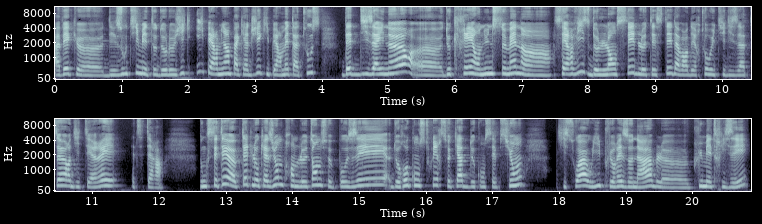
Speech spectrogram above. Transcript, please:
avec des outils méthodologiques hyper bien packagés qui permettent à tous d'être designer, de créer en une semaine un service, de le lancer, de le tester, d'avoir des retours utilisateurs, d'itérer, etc. Donc c'était euh, peut-être l'occasion de prendre le temps de se poser, de reconstruire ce cadre de conception qui soit, oui, plus raisonnable, euh, plus maîtrisé.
